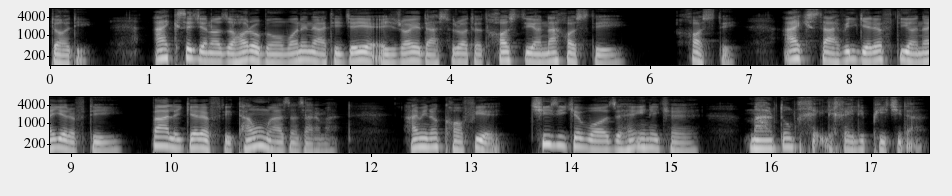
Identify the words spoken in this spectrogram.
دادی. عکس جنازه ها رو به عنوان نتیجه اجرای دستوراتت خواستی یا نخواستی؟ خواستی. عکس تحویل گرفتی یا نگرفتی؟ بله گرفتی. تموم از نظر من. همینا کافیه. چیزی که واضحه اینه که مردم خیلی خیلی پیچیدن.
